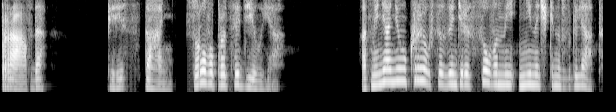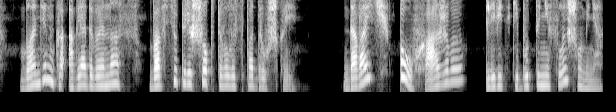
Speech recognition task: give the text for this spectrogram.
Правда». «Перестань», — сурово процедил я. От меня не укрылся заинтересованный Ниночкин взгляд. Блондинка, оглядывая нас, вовсю перешептывалась с подружкой. «Давай поухаживаю». Левицкий будто не слышал меня.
